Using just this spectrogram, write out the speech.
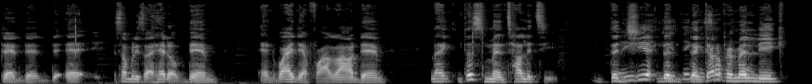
that the, the, uh, somebody's ahead of them and why therefore allow them. Like this mentality, the So you G, thi- the, the it's Ghana Premier sabotage? League,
